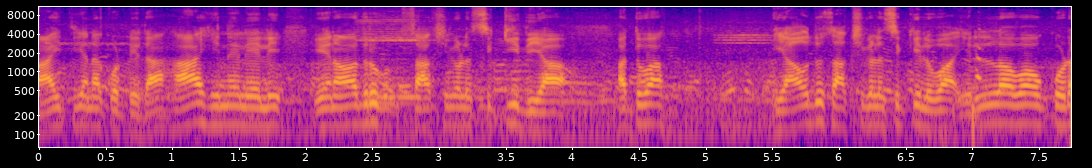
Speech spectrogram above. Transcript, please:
ಮಾಹಿತಿಯನ್ನು ಕೊಟ್ಟಿದ್ದ. ಆ ಹಿನ್ನೆಲೆಯಲ್ಲಿ ಏನಾದರೂ ಸಾಕ್ಷಿಗಳು ಸಿಕ್ಕಿದೆಯಾ? ಅಥವಾ ಯಾವುದು ಸಾಕ್ಷಿಗಳು ಸಿಕ್ಕಿಲ್ವಾ ಎಲ್ಲವೂ ಕೂಡ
